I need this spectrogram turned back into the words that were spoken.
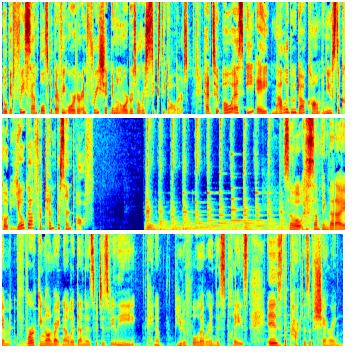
You'll get free samples with every order and free shipping on orders over $60. Head to OSEAMalibu.com and use the code YOGA for 10% off. So, something that I'm working on right now with Dennis, which is really kind of beautiful that we're in this place, is the practice of sharing.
